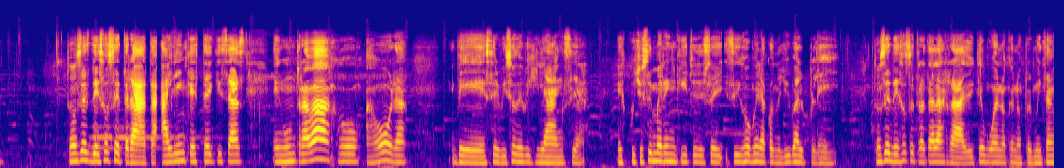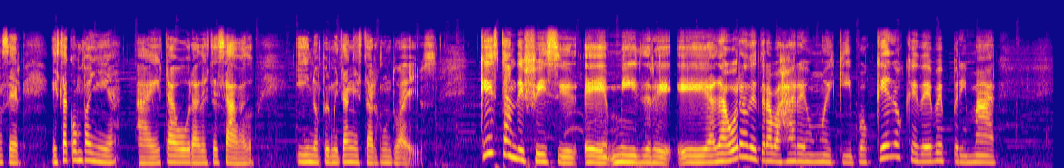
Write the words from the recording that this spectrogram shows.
Entonces de eso se trata. Alguien que esté quizás en un trabajo ahora de servicio de vigilancia, escuchó ese merenguito y se dijo, mira, cuando yo iba al play. Entonces de eso se trata la radio y qué bueno que nos permitan ser esta compañía a esta hora de este sábado y nos permitan estar junto a ellos. ¿Qué es tan difícil, eh, Mildred, eh, a la hora de trabajar en un equipo? ¿Qué es lo que debe primar?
